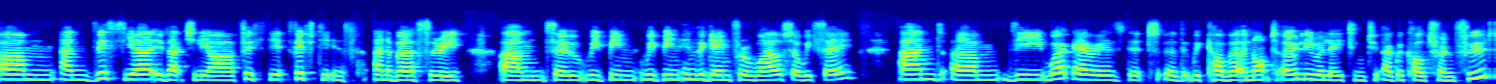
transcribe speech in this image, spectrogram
Um, and this year is actually our 50th, 50th anniversary. Um, so we've been we've been in the game for a while, shall we say? And um, the work areas that uh, that we cover are not only relating to agriculture and food,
